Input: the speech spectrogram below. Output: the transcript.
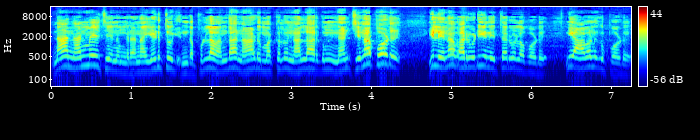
நான் நன்மையை செய்யணுங்கிறேன். நான் எடுத்து இந்த புள்ள வந்தா நாடு மக்களும் நல்லா இருக்கும்னு நினைச்சினா போடு. இல்லைன்னா மறுபடியும் நீ தெருவில் போடு. நீ அவனுக்கு போடு.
